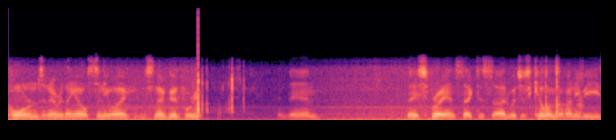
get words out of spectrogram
corns and everything else anyway. It's no good for you. And then they spray insecticide which is killing the honeybees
